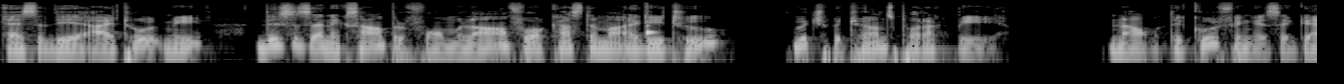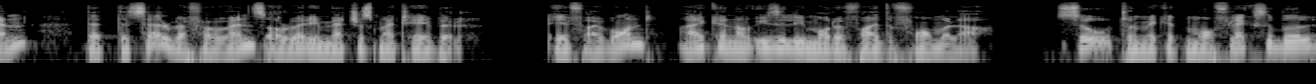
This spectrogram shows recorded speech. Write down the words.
As the AI told me, this is an example formula for customer ID 2, which returns product B. Now, the cool thing is again that the cell reference already matches my table. If I want, I can now easily modify the formula. So, to make it more flexible,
